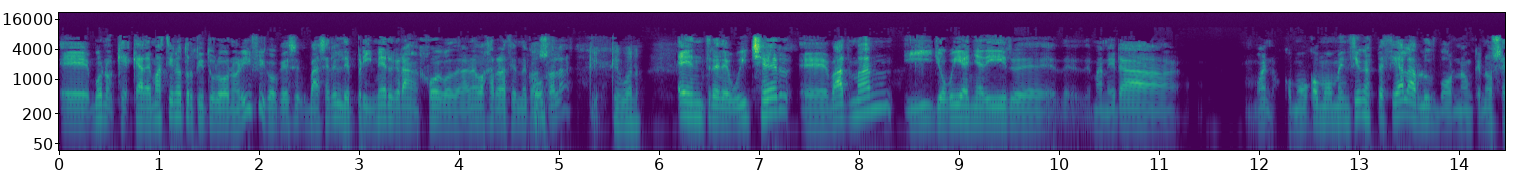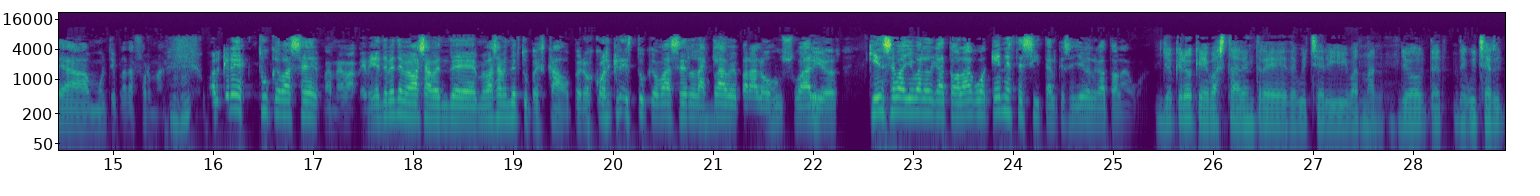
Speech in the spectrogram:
eh, bueno, que, que además tiene otro título honorífico, que es, va a ser el de primer gran juego de la nueva generación de Oh. consolas, Qué, qué bueno. entre The Witcher, eh, Batman y yo voy a añadir eh, de, de manera, bueno, como, como mención especial a Bloodborne, aunque no sea multiplataforma. ¿Cuál crees tú que va a ser? bueno, me va- evidentemente me vas a vender, me vas a vender tu pescado, pero ¿cuál crees tú que va a ser la clave para los usuarios? ¿Quién se va a llevar el gato al agua? ¿Qué necesita el que se lleve el gato al agua? Yo creo que va a estar entre The Witcher y Batman. Yo, The The Witcher,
